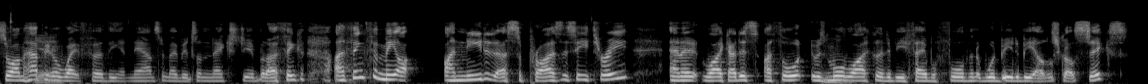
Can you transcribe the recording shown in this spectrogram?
So I'm happy. Yeah. to wait for the announcement maybe until next year. But I think, I think for me, I, I needed a surprise this E3. And it, like, I just, I thought it was more Mm. likely to be Fable 4 than it would be to be Elder Scrolls 6.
